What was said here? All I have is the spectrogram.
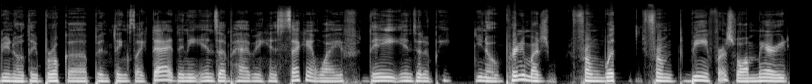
you know, they broke up and things like that. Then he ends up having his second wife. They ended up, you know, pretty much from what, from being, first of all, married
